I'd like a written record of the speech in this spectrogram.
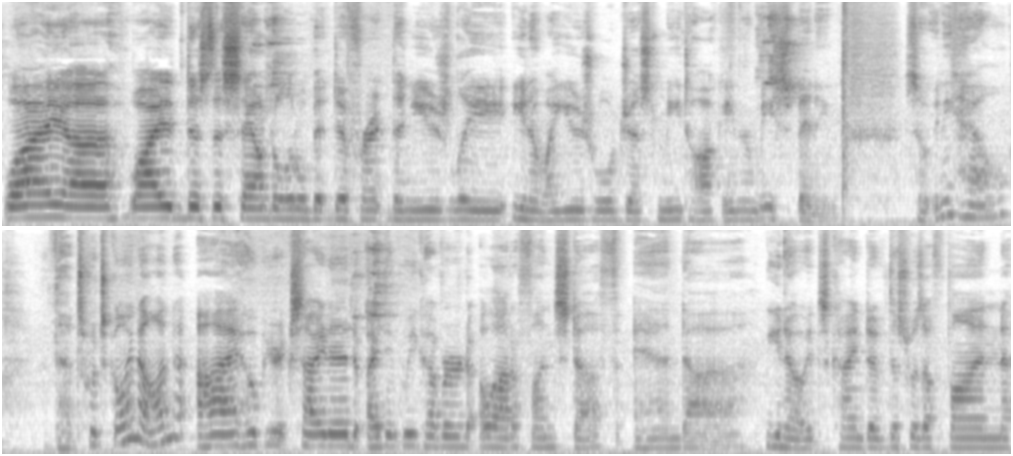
why uh, why does this sound a little bit different than usually, you know, my usual just me talking or me spinning. So anyhow, that's what's going on. I hope you're excited. I think we covered a lot of fun stuff, and uh, you know, it's kind of this was a fun,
